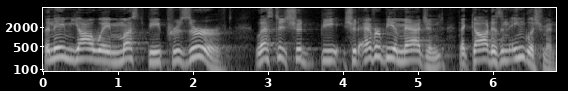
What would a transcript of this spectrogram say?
the name Yahweh must be preserved, lest it should, be, should ever be imagined that God is an Englishman.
